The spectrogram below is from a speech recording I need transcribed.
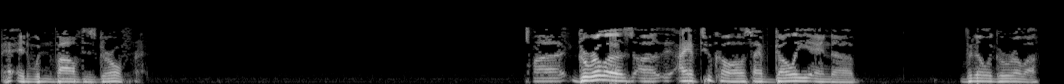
and would involve his girlfriend. Uh, Gorilla's. Uh, I have two co-hosts. I have Gully and uh, Vanilla Gorilla.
